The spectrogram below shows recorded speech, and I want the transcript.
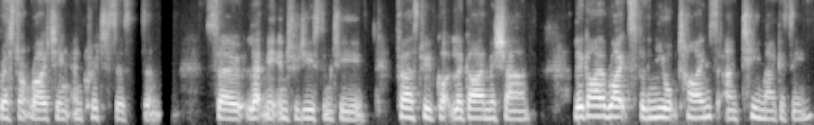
restaurant writing and criticism. So let me introduce them to you. First, we've got Ligaya Mishan. Ligaya writes for the New York Times and T Magazine.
